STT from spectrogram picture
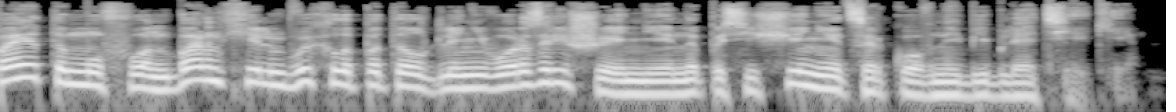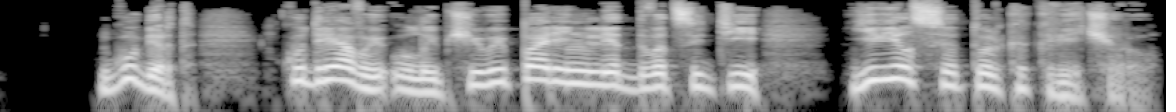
Поэтому фон Барнхельм выхлопотал для него разрешение на посещение церковной библиотеки. Губерт, кудрявый улыбчивый парень лет двадцати, явился только к вечеру.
